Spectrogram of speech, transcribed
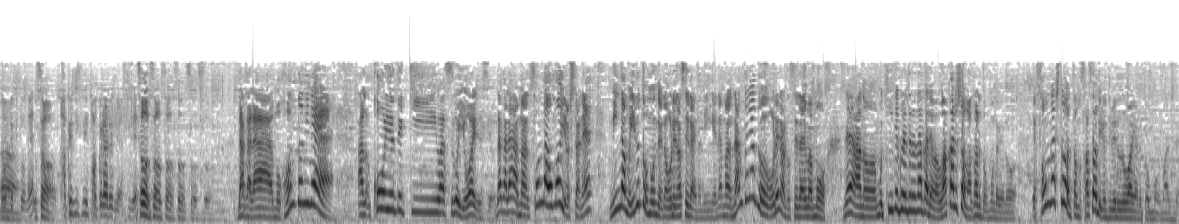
持ってくとねうん、そう確実にパクられるやつね。そうそうそうそうそうそう。だから、もう本当にね、あの、こういうデッキはすごい弱いですよ。だから、まあ、そんな思いをしたね、みんなもいると思うんだよね、俺ら世代の人間ね。まあ、なんとなく俺らの世代はもう、ね、あの、もう聞いてくれてる中では分かる人は分かると思うんだけど、いや、そんな人は多分刺さるよ、デュエルロワイヤルと思う、マジで。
